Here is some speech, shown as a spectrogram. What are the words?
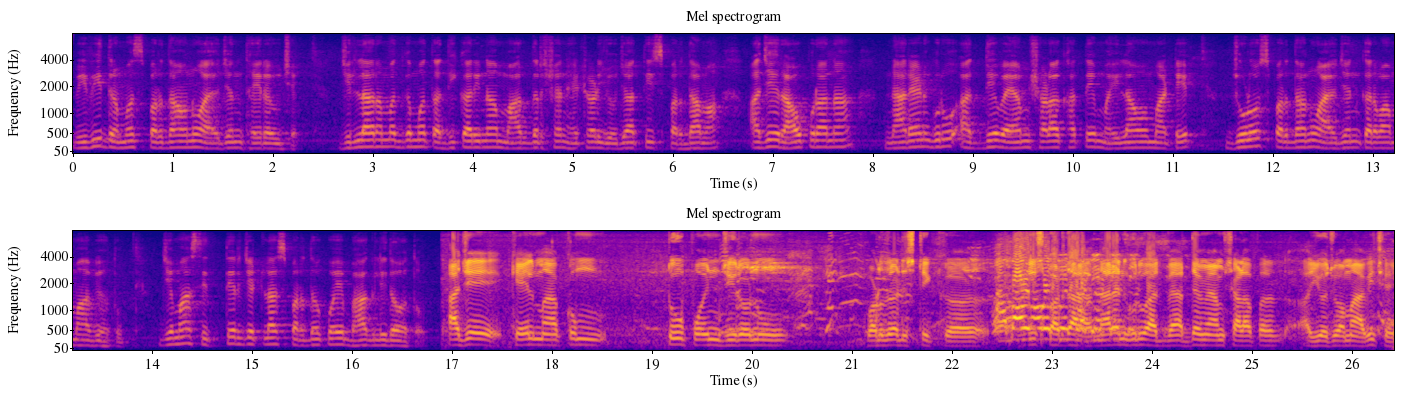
વિવિધ રમત સ્પર્ધાઓનું આયોજન થઈ રહ્યું છે. જિલ્લા રમતગમત અધિકારીના માર્ગદર્શન હેઠળ યોજાતી સ્પર્ધામાં આજે રાવપુરાના નારાયણગુરુ આદ્ય વ્યાયામશાળા ખાતે મહિલાઓ માટે જોડો સ્પર્ધાનું આયોજન કરવામાં આવ્યું હતું જેમાં સિત્તેર જેટલા સ્પર્ધકોએ ભાગ લીધો હતો. આજે ખેલ મહાકુંભ ટુ પોઈન્ટ ઝીરોનું વડોદરા ડિસ્ટ્રિક્ટ સ્પર્ધા નારાયણ ગુરુ આદ્ય વ્યાયામશાળા પર યોજવામાં આવી છે.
